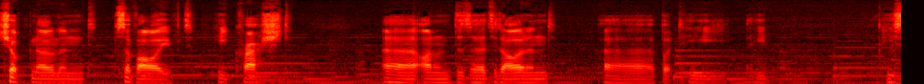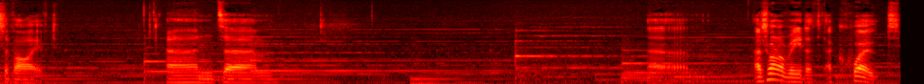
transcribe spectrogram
Chuck Noland survived. He crashed uh, on a deserted island, uh, but he he he survived, and. Um, um, I just want to read a, a quote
